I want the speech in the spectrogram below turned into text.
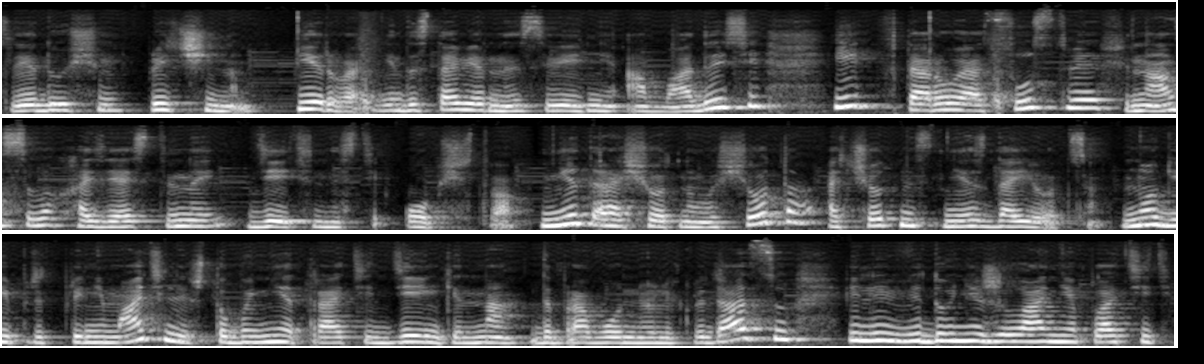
следующим причинам. Первое – недостоверные сведения об адресе. И второе – отсутствие финансово-хозяйственной деятельности общества. Нет расчетного счета, отчетность не сдается. Многие предприниматели, чтобы не тратить деньги на добровольную ликвидацию или ввиду нежелания платить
